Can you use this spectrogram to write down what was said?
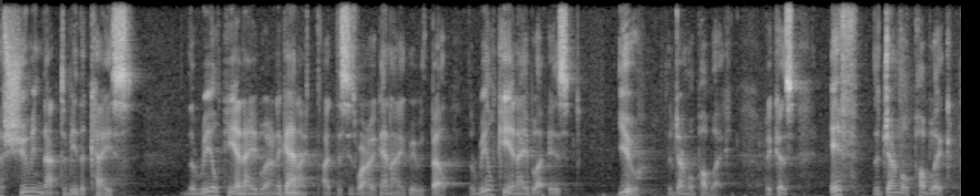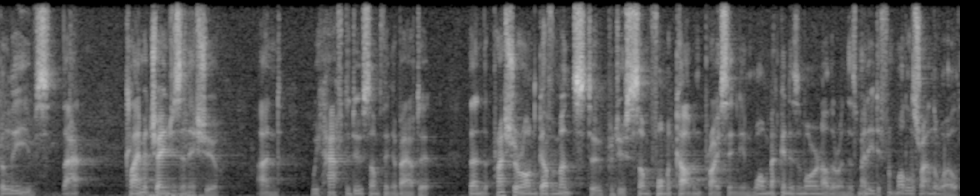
assuming that to be the case, the real key enabler, and again, I, I, this is where again I agree with Bill. The real key enabler is you, the general public, because if the general public believes that climate change is an issue and we have to do something about it, then the pressure on governments to produce some form of carbon pricing in one mechanism or another, and there's many different models around the world,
